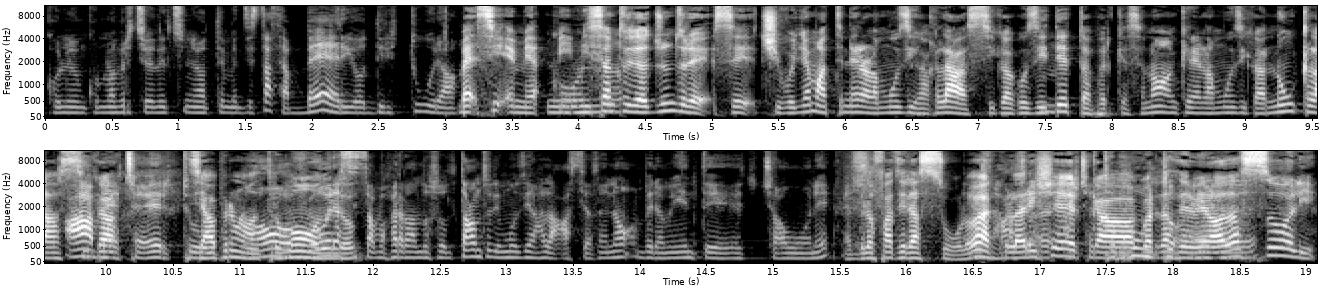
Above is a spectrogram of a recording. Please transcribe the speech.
con, con, una versione del Sogno Notte e Mezz'estate, a Berio addirittura. Beh sì, e mi, con... mi, sento di aggiungere, se ci vogliamo attenere alla musica classica cosiddetta, mm. perché sennò anche nella musica non classica ah, beh, certo. si apre un altro no, mondo. Ora si stava parlando soltanto di musica classica, se no veramente ciaone. E ve lo fate da solo, esatto, ecco la ricerca, certo guardatevela eh, da soli.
